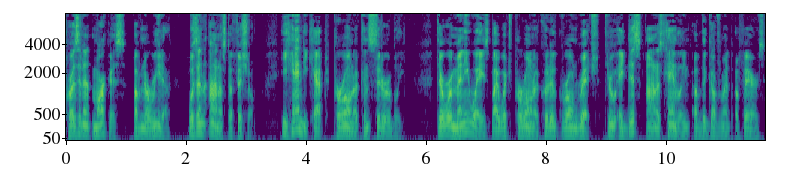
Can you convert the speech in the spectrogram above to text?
President Markes, of Nareda, was an honest official. He handicapped Perona considerably. There were many ways by which Perona could have grown rich through a dishonest handling of the government affairs.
